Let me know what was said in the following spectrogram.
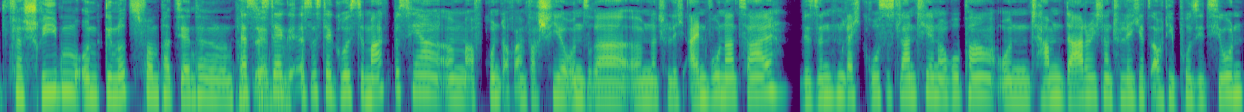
verschrieben und genutzt von Patientinnen und Patienten. Es ist der, es ist der größte Markt bisher, ähm, aufgrund auch einfach schier unserer ähm, natürlich Einwohnerzahl. Wir sind ein recht großes Land hier in Europa und haben dadurch natürlich jetzt auch die Position,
